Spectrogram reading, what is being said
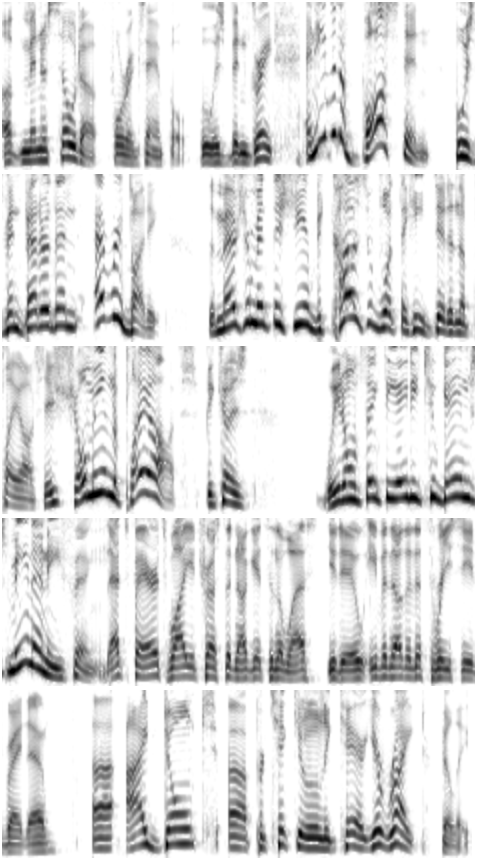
of Minnesota, for example, who has been great, and even of Boston, who has been better than everybody. The measurement this year, because of what the Heat did in the playoffs, is show me in the playoffs because we don't think the 82 games mean anything. that's fair. It's why you trust the Nuggets in the West. You do, even though they're the three seed right now. Uh, I don't uh, particularly care. You're right, Billy.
